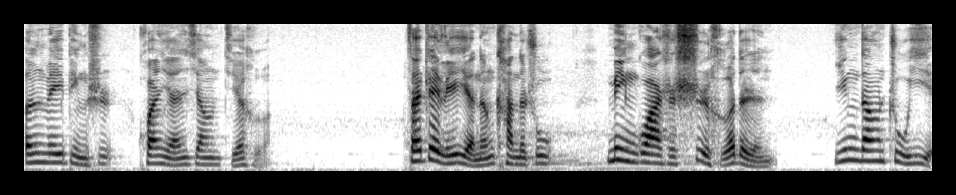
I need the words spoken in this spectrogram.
恩威并施、宽严相结合。在这里也能看得出，命卦是适合的人，应当注意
